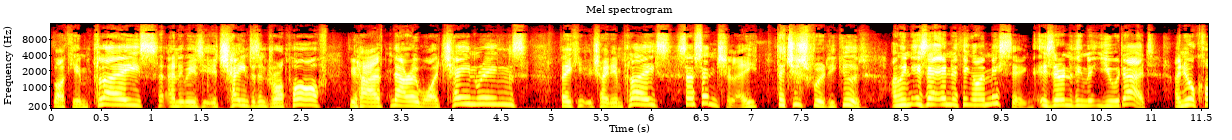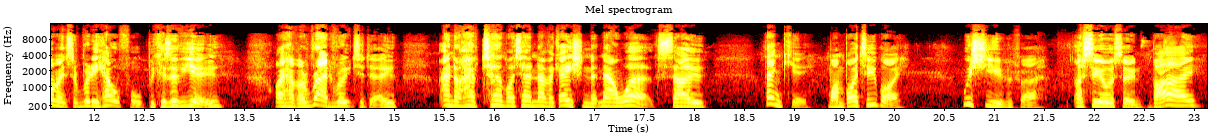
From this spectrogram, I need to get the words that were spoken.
like in place and it means that your chain doesn't drop off. You have narrow wide chain rings, they keep your chain in place. So essentially, they're just really good. I mean, is there anything I'm missing? Is there anything that you would add? And your comments are really helpful because of you. I have a rad route to do and I have turn by turn navigation that now works. So thank you. One by two by. Which do you prefer? I'll see you all soon. Bye.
